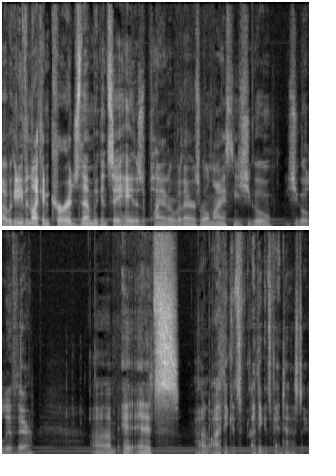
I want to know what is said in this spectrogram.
Uh, we could even like encourage them. We can say, "Hey, there's a planet over there. It's real nice. You should go. You should go live there." Um, and, and it's I don't know. I think it's I think it's fantastic.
